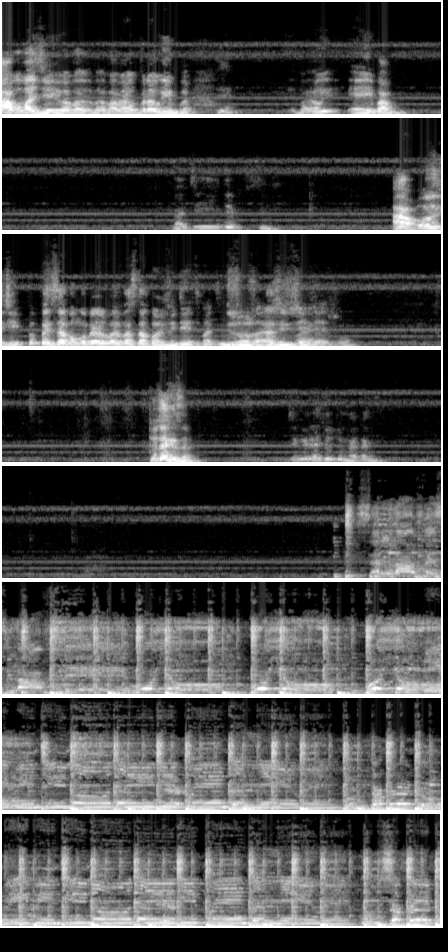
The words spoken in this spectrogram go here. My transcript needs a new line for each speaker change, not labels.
ako maje vafanira kuibwa eh? eh, ipapo ochi pepedzisa ah, oh, pangopeavasina confidence but ndizvo zvakazviti chaizvaizvo totangisa Sell love is love. Something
